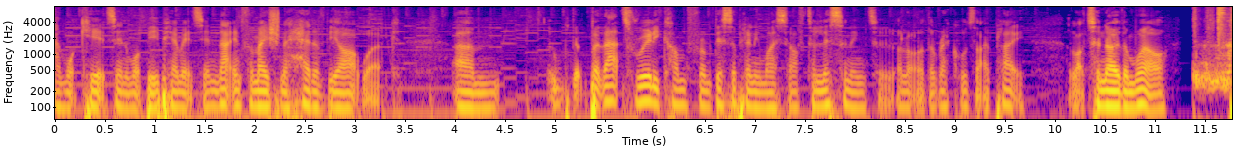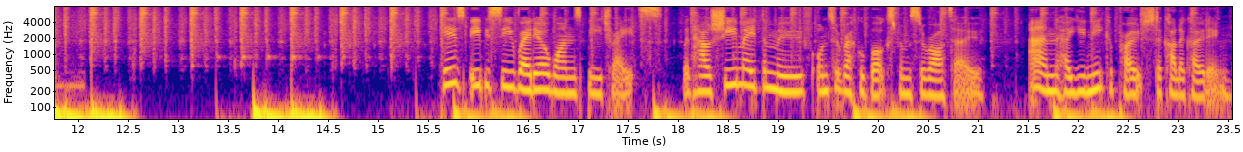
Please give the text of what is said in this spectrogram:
and what key it's in and what BPM it's in, that information ahead of the artwork. Um, but that's really come from disciplining myself to listening to a lot of the records that I play, a lot to know them well. Here's BBC Radio 1's B Traits with how she made the move onto Rekordbox from Serato and her unique approach to colour coding.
